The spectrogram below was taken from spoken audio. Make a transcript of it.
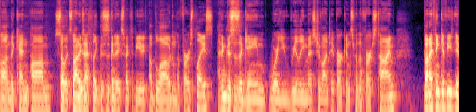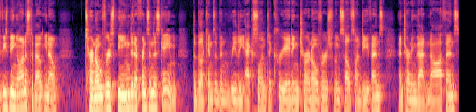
on the KenPom, so it's not exactly like this is going to expect to be a blowout in the first place. I think this is a game where you really miss Javonte Perkins for the first time. But I think if he's if he's being honest about you know turnovers being the difference in this game, the Billikens have been really excellent at creating turnovers for themselves on defense and turning that into offense.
